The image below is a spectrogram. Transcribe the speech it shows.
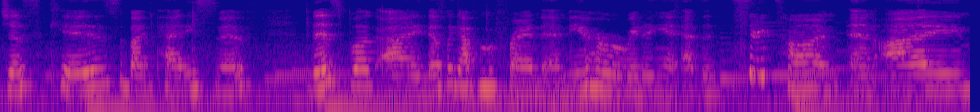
Just Kids by Patti Smith. This book I definitely got from a friend, and me and her were reading it at the same time. And I,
